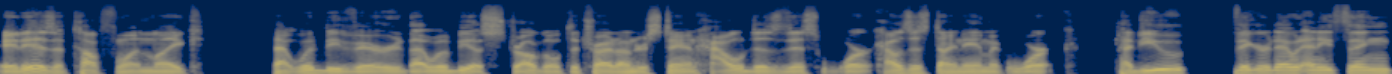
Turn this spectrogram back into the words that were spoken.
it is a tough one. Like that would be very that would be a struggle to try to understand how does this work? How's this dynamic work? Have you figured out anything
